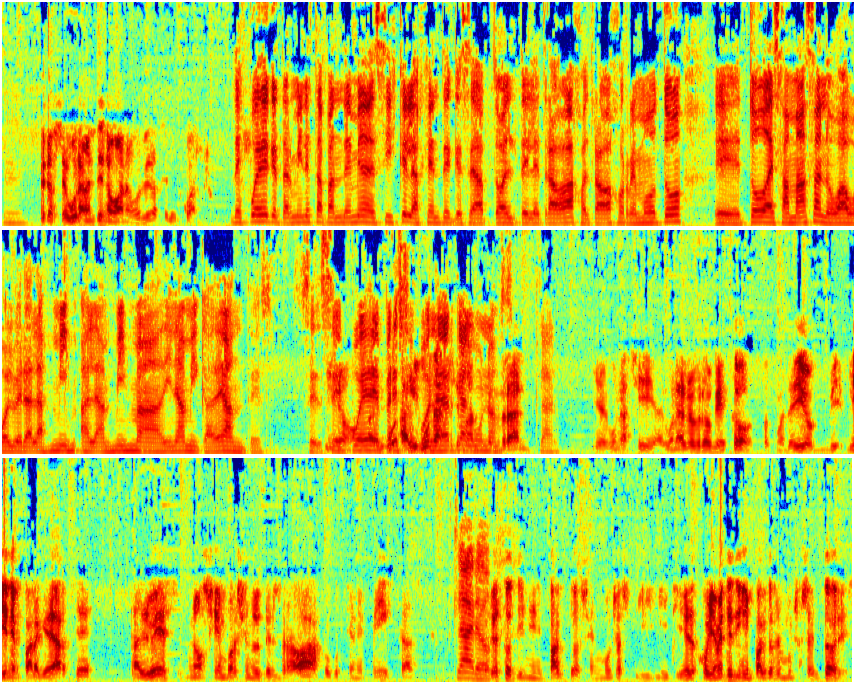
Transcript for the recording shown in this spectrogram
Mm. pero seguramente no van a volver a ser el 4%. después de que termine esta pandemia, decís que la gente que se adaptó al teletrabajo, al trabajo remoto, eh, toda esa masa no va a volver a, las a la misma dinámica de antes. Se, puede presuponer que algunos... Claro. Y algunas sí, algunas yo creo que esto, como te digo, vienen para quedarse, tal vez no 100% del teletrabajo, cuestiones mixtas, Claro. Pero esto tiene impactos en muchos, y, obviamente tiene impactos en muchos sectores.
